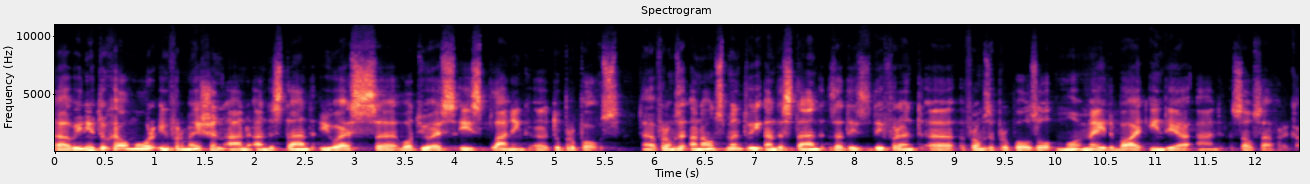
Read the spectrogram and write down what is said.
Uh, we need to have more information and understand US, uh, what US is planning uh, to propose. Uh, from the announcement, we understand that it's different uh, from the proposal made by India and South Africa.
